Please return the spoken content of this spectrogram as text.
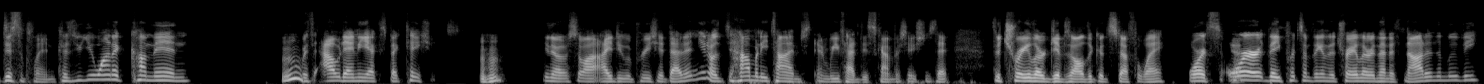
discipline because you, you want to come in Mm. without any expectations. Mhm. You know, so I, I do appreciate that. And you know, how many times, and we've had these conversations that the trailer gives all the good stuff away, or it's Yeah. or they put something in the trailer and then it's not in the movie.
